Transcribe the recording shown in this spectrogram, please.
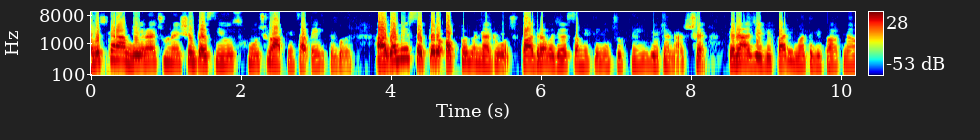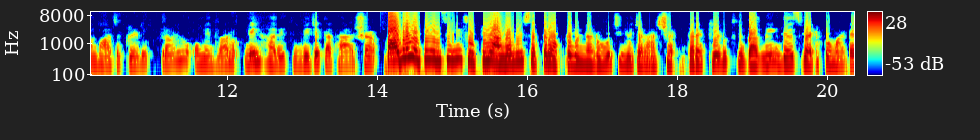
નમસ્કાર, આપ જોઈ રહ્યા છો નેશન પ્લસ ન્યૂઝ. હું છું આપની સાથે હિતલ બગલ આગામી સત્તર ઓક્ટોબરના રોજ પાદરા બજાર સમિતિની ચૂંટણી યોજાનાર છે. ત્યારે આજે વેપારી મત વિભાગના ભાજપ પ્રેરિત ત્રણ ઉમેદવારો બિનહરીફ વિજેતા થયા છે. પાદરા એપીએમસીની ચૂંટણી આગામી સત્તર ઓક્ટોબરના રોજ યોજાનાર છે. ત્યારે ખેડૂત વિભાગની દસ બેઠકો માટે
